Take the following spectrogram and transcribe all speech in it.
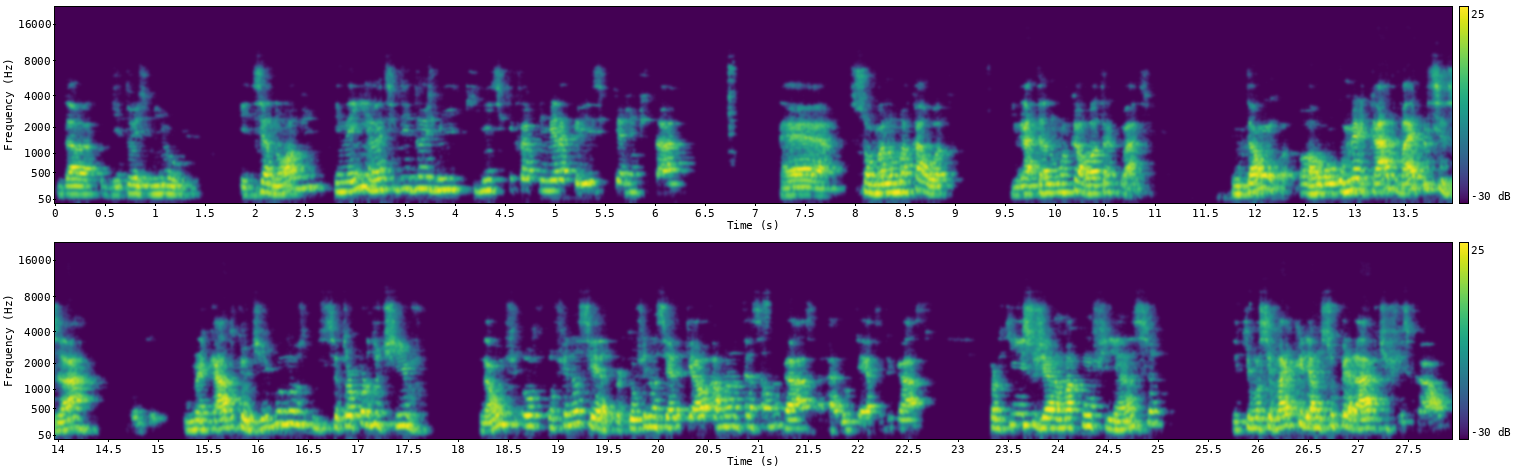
da, de 2019 e nem antes de 2015, que foi a primeira crise que a gente está é, somando uma com a outra, engatando uma com a outra quase. Então, o, mercado vai precisar, o mercado que eu digo no setor produtivo, não o, financeiro, porque o financeiro quer a manutenção do gasto, é, do teto de gasto, porque isso gera uma confiança de que você vai criar um superávit fiscal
